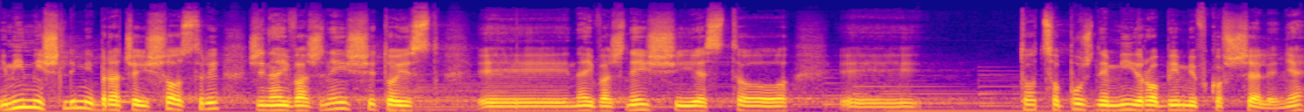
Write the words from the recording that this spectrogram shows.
I my myślimy, bracia i siostry, że najważniejsze to jest, e, najważniejsze jest to, e, to, co później my robimy w kościele, nie? E,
